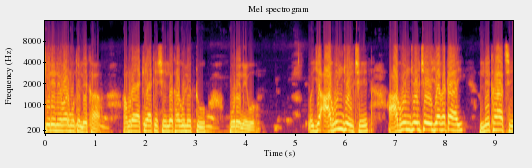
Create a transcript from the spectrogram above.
কেড়ে নেওয়ার মতো লেখা। আমরা একে একে সেই লেখাগুলো একটু পড়ে নেব। ওই যে আগুন জ্বলছে আগুন জ্বলছে ওই জায়গাটায় লেখা আছে।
